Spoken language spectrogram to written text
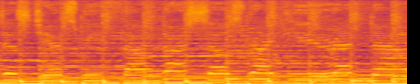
Just yes, we found ourselves right here and now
